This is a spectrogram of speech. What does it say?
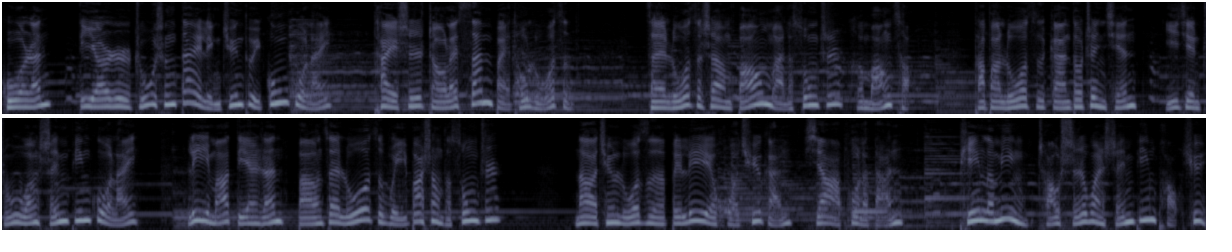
果然，第二日竹生带领军队攻过来，太师找来三百头骡子，在骡子上绑满了松枝和芒草。他把骡子赶到阵前，一见竹王神兵过来，立马点燃绑在骡子尾巴上的松枝，那群骡子被烈火驱赶，吓破了胆。拼了命朝十万神兵跑去，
